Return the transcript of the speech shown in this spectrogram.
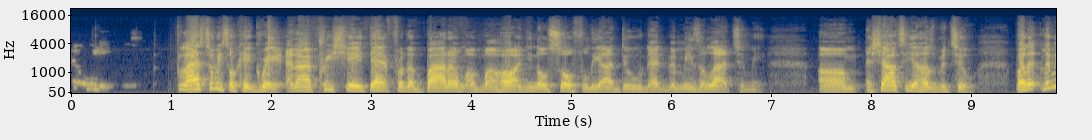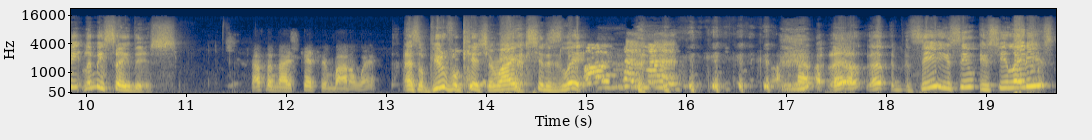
two weeks. The last two weeks, okay, great, and I appreciate that from the bottom of my heart. You know, soulfully, I do. That, that means a lot to me. Um, and shout out to your husband too. But let, let me let me say this. That's a nice kitchen, by the way. That's a beautiful kitchen, right? That shit is lit. All because of my husband. Uh, see, you see, you see, ladies.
